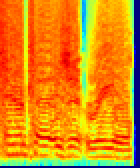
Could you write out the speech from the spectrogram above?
Santa isn't real.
